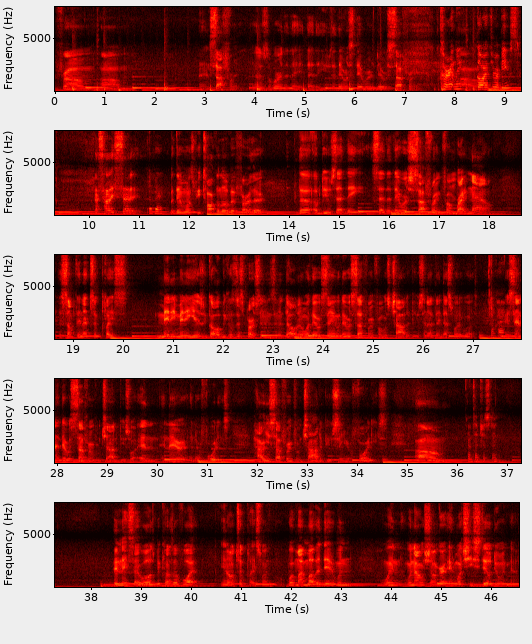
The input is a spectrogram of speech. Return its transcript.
from um, and suffering. Is the word that they that they used. That they were they were they were suffering. Currently Wow. going through abuse. That's how they said it. Okay. But then once we talk a little bit further, the abuse that they said that they were suffering from right now is something that took place many, many years ago because this person is an adult and what they were saying what they were suffering from was child abuse and I think that's what it was. Okay. They're saying that they were suffering from child abuse well, in, in their in their forties. How are you suffering from child abuse in your forties? Um, That's interesting. and they said, well, it's because of what you know took place when what my mother did when when when I was younger and what she's still doing now.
